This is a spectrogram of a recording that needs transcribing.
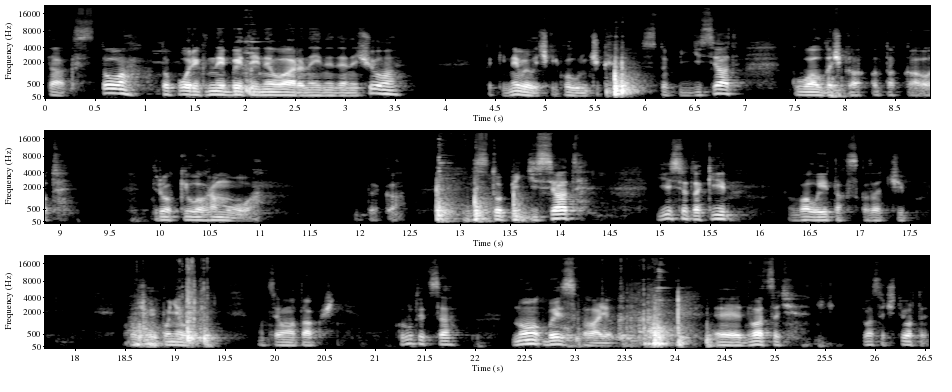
Так, 100. Топорик не битий, не варений, ніде нічого. Такий невеличкий колунчик. 150. Кувалдочка отака от. 3 кілограмова. Така. 150. Є такі вали, так сказати, чи. Короче, ви поняли. Оце воно так крутиться, но без гайок. Е, 20, 24,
